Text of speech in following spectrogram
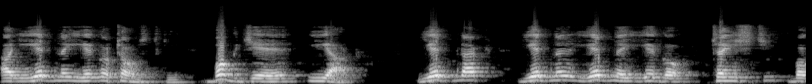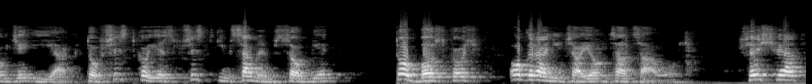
ani jednej jego cząstki, bo gdzie i jak. Jednak jednej, jednej jego części, bo gdzie i jak. To wszystko jest wszystkim samym w sobie, to boskość ograniczająca całość. Wszechświat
